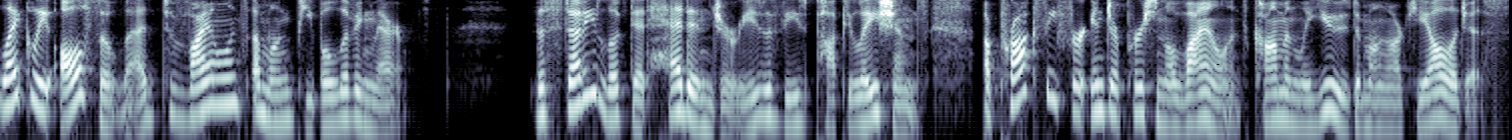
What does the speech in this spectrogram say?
likely also led to violence among people living there. The study looked at head injuries of these populations, a proxy for interpersonal violence commonly used among archaeologists.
